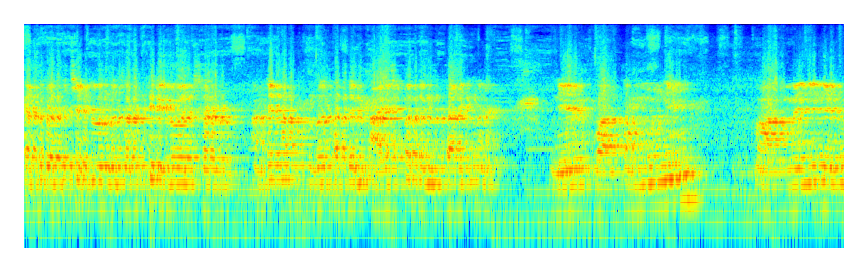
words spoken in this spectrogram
పెద్ద పెద్ద చెట్లు ఉన్న చోట తిరిగి వచ్చారు. అంటే నాకు పద్దెనిమిది ఆగస్టు పద్దెనిమిది తారీఖున నేను వాళ్ళ తమ్ముడిని మా నేను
